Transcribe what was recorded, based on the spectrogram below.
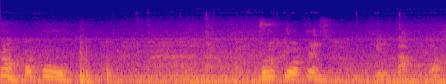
อ้าวปลาทูคนตัวเก่งกินตับก่อน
